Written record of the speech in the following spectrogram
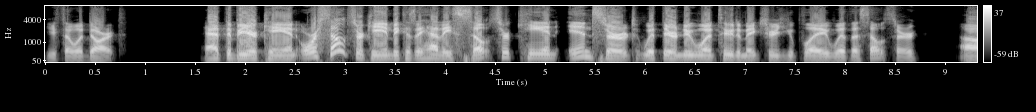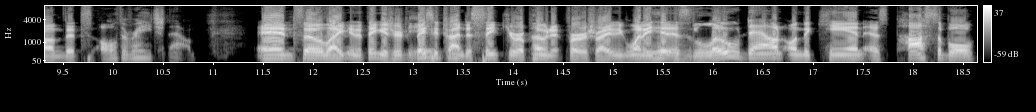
You throw a dart at the beer can or seltzer can because they have a seltzer can insert with their new one too to make sure you can play with a seltzer. Um, that's all the rage now. And so, like, and the thing is, you're basically trying to sink your opponent first, right? You want to hit as low down on the can as possible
